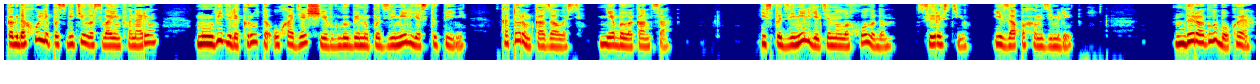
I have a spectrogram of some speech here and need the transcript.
Когда Холли посветила своим фонарем, мы увидели круто уходящие в глубину подземелья ступени, которым, казалось, не было конца. Из подземелья тянуло холодом, сыростью и запахом земли. «Дыра глубокая»,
